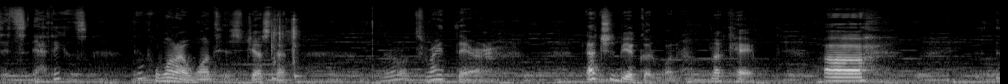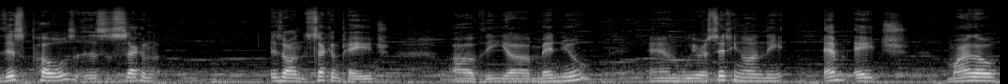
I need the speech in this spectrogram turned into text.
It's, I think it's, I think the one I want is just that. No, it's right there. That should be a good one. Okay. Uh, this pose is the second, is on the second page of the uh, menu, and we are sitting on the MH Milo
